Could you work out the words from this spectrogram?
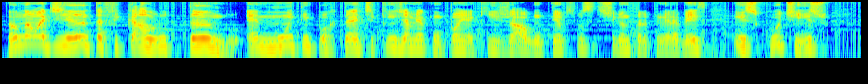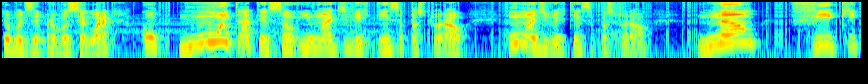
Então não adianta ficar lutando. É muito importante. Quem já me acompanha aqui já há algum tempo, se você está chegando pela primeira vez, escute isso que eu vou dizer para você agora com muita atenção e uma advertência pastoral. Uma advertência pastoral. Não fique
